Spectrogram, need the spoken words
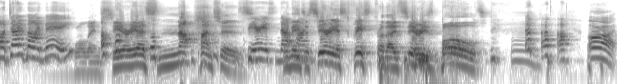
Oh, don't mind me. Well, then, serious nut punches. Serious nut punches. he nut needs a serious fist for those serious balls. mm. all right.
